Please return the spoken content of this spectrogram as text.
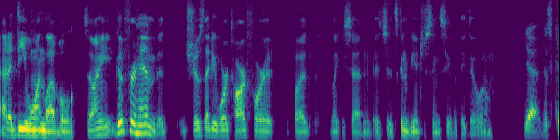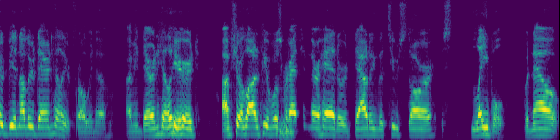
at a D one level. So I mean, good for him. It shows that he worked hard for it. But like you said, it's it's going to be interesting to see what they do with him yeah, this could be another Darren Hilliard for all we know. I mean, Darren Hilliard, I'm sure a lot of people were scratching right. their head or doubting the two star label. But now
